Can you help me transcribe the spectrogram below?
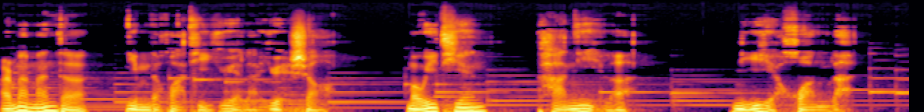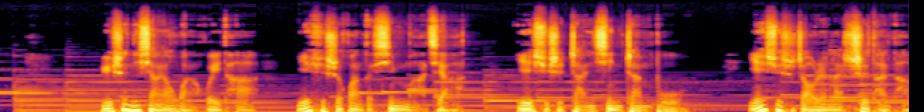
而慢慢的，你们的话题越来越少。某一天，他腻了。你也慌了，于是你想要挽回他，也许是换个新马甲，也许是占星占卜，也许是找人来试探他。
